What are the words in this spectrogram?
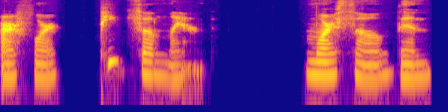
are for pizza land more so than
